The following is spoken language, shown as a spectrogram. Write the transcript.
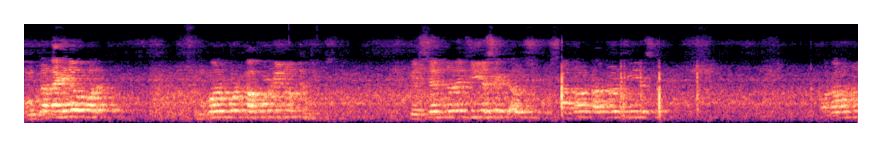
মুখত আহি যাব পাৰে ওপৰত কাপোৰ দি লওঁ পেচেণ্টৰে যি আছে চাদৰ তাদৰ যি আছে। মোটামুটি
